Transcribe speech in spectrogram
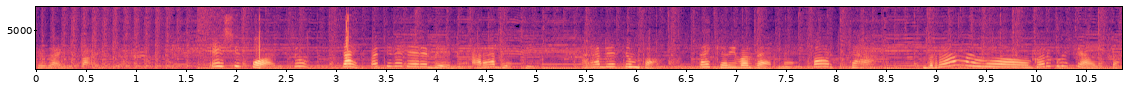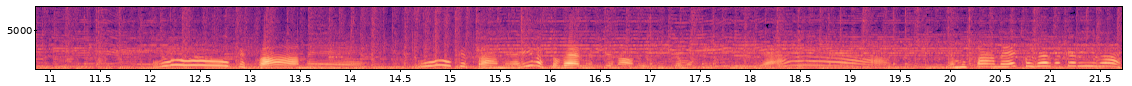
Cosa gli fai? Esci fuori, su. Dai, fatti vedere bene. Arrabbiati. Arrabbiati un po'. Dai che arriva il verme. Forza. Bravo. Guarda come si alza. Uh, che fame. Uh, che fame. Arriva sto verme, o no? Qui siamo piccoli. Ah, abbiamo fame. Ecco il verme che arriva.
